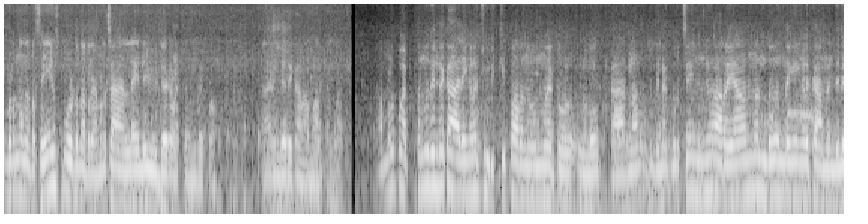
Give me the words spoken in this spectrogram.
ഇവിടെ നിന്ന് സെയിം സ്പോട്ട് നിട്ടോ നമ്മുടെ ചാനലിൽ അതിന്റെ വീഡിയോ കിടക്കുന്നുണ്ട് കേട്ടോ. ആരും കയറി കാണാൻ മറക്കണ്ട. നമ്മൾ പെട്ടെന്ന് ഇതിന്റെ കാര്യങ്ങൾ ചുരുക്കി പറഞ്ഞു ഉള്ളൂ. കാരണം ഇതിനെക്കുറിച്ച് ഇനിയും അറിയാവുന്നുണ്ടെന്നുണ്ടെങ്കിൽ നിങ്ങൾ കമന്റിൽ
